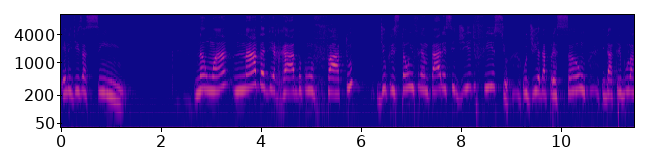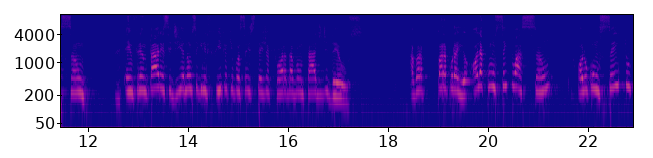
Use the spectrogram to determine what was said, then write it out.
ele diz assim: Não há nada de errado com o fato de o cristão enfrentar esse dia difícil, o dia da pressão e da tribulação. Enfrentar esse dia não significa que você esteja fora da vontade de Deus. Agora, para por aí. Olha a conceituação, olha o conceito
